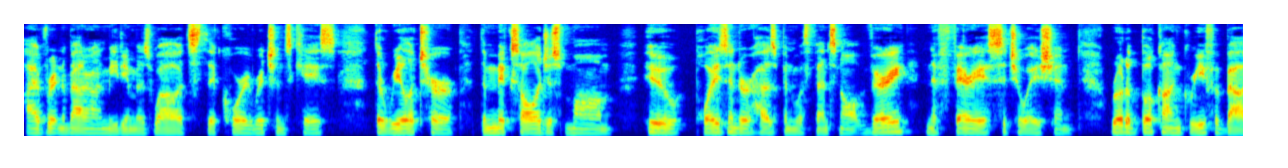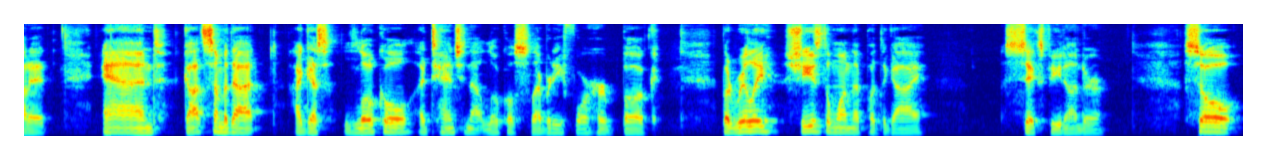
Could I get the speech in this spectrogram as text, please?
I've written about it on Medium as well. It's the Kouri Richins case, the realtor, the mixologist mom who poisoned her husband with fentanyl. Very nefarious situation. Wrote a book on grief about it and got some of that, I guess, local attention, that local celebrity for her book. But really, she's the one that put the guy six feet under. So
